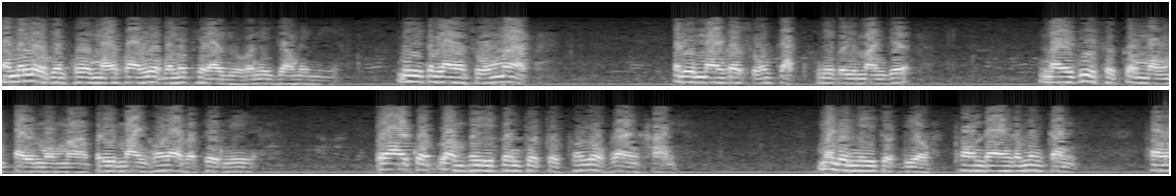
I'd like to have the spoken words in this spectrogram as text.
คำว่าโลกชมพูหมายความโลกมนุษย์ที่เราอยู่วันนี้ยังไม่มี มีกำลังสูงมาก ปริมาณก็สูงจัดมีปริมาณเยอะ ในที่สุดก็มองไปมองมา ปริมาณของแร่ประเภทนี้ปรากฏว่ามีเป็นจุดๆของโลกร่างคารไม่ได้มีจุดเดียว ทองแดงก็เหมือนกัน ทอง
